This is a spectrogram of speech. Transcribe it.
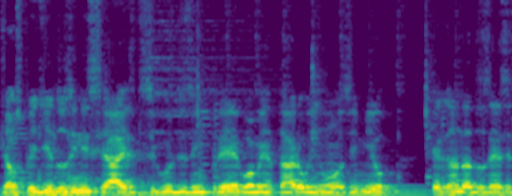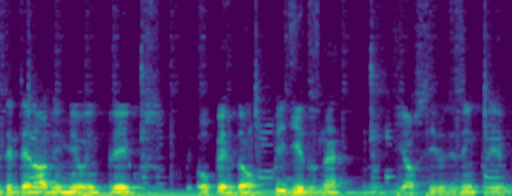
Já os pedidos iniciais de seguro-desemprego aumentaram em 11 mil, chegando a 239 mil empregos, ou perdão, pedidos, né, de auxílio-desemprego,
